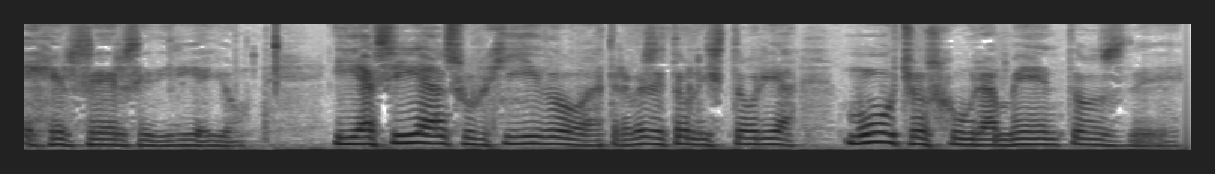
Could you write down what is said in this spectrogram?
ejercerse, diría yo. Y así han surgido a través de toda la historia muchos juramentos de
